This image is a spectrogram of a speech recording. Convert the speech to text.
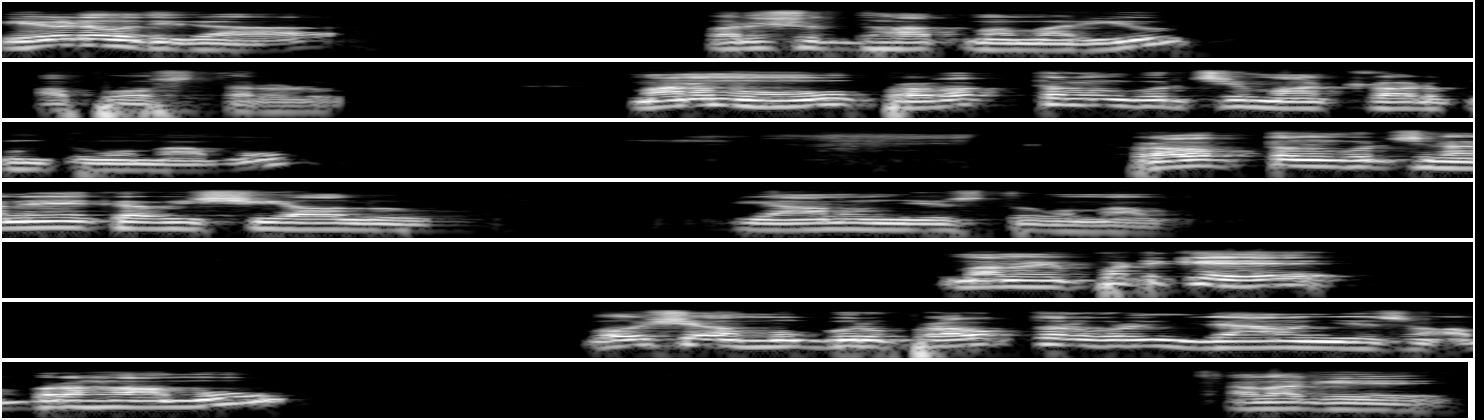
ఏడవదిగా పరిశుద్ధాత్మ మరియు అపోస్తరుడు మనము ప్రవక్తలను గురించి మాట్లాడుకుంటూ ఉన్నాము. ప్రవక్తలను గురించిన అనేక విషయాలు ధ్యానం చేస్తూ ఉన్నాము. మనం ఇప్పటికే బహుశా ముగ్గురు ప్రవక్తల గురించి ధ్యానం చేసాం అబ్రహాము అలాగే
